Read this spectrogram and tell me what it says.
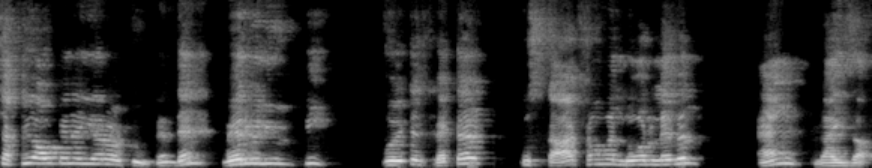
chuck you out in a year or two, and then where will you be? So it is better to start from a lower level and rise up.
